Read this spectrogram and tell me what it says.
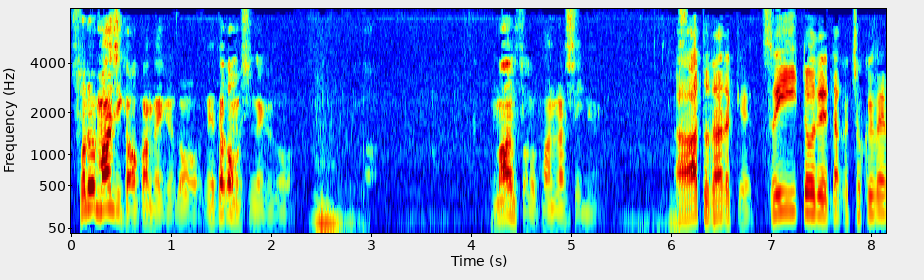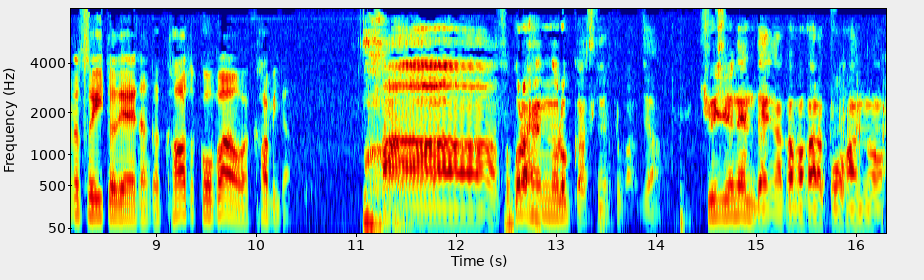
それはマジかわかんないけど、ネタかもしんないけど、うん。マンソンのファンらしいね。あ、あとなんだっけ、ツイートで、なんか直前のツイートで、なんかカード・コバーンは神だって。あー、そこら辺のロックが好きな人か。じゃあ、90年代半ばから後半の、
